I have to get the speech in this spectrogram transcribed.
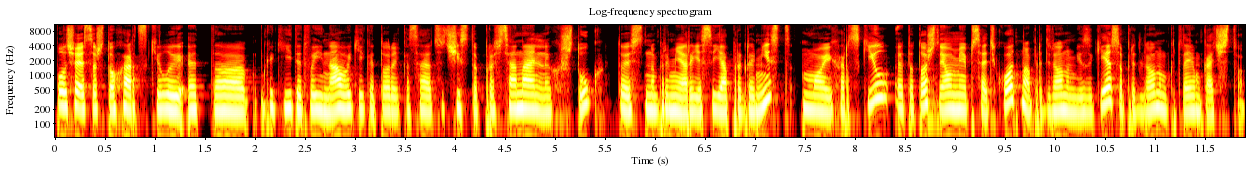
Получается, что hard skill ы — это какие-то твои навыки, которые касаются чисто профессиональных штук. То есть, например, если я программист, мой hard skill — это то, что я умею писать код на определенном языке с определенным критерием качества.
